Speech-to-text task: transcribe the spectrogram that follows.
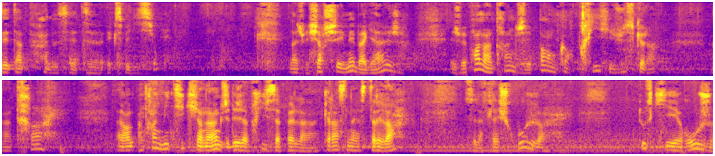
étapes de cette expédition. Là, je vais chercher mes bagages et je vais prendre un train que j'ai pas encore pris jusque-là. Un train, alors un train mythique, il y en a un que j'ai déjà pris, il s'appelle Krasnaya Strela. C'est la flèche rouge. Tout ce qui est rouge,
